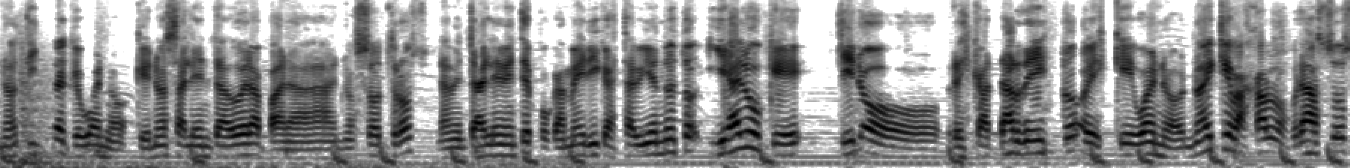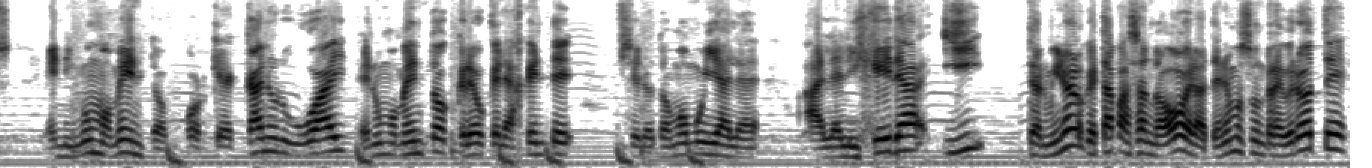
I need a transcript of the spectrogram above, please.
noticia que bueno, que no es alentadora para nosotros, lamentablemente porque América está viendo esto y algo que quiero rescatar de esto es que, bueno, no hay que bajar los brazos en ningún momento, porque acá en Uruguay, en un momento, creo que la gente se lo tomó muy a la, a la ligera y terminó lo que está pasando ahora. Tenemos un rebrote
